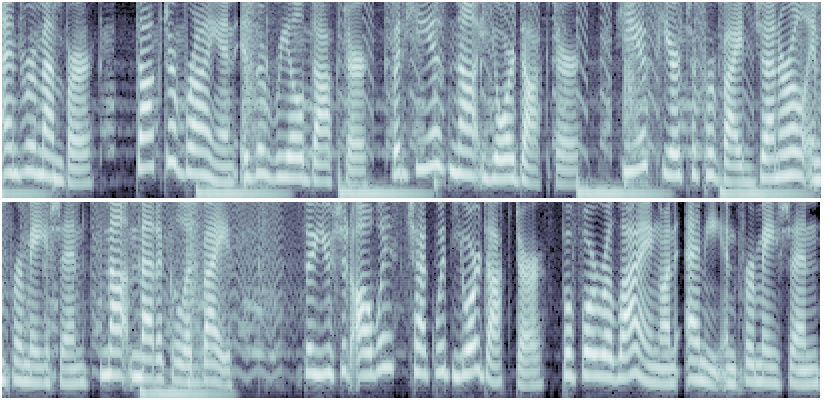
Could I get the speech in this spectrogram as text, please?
And remember, Dr. Brian is a real doctor, but he is not your doctor. He is here to provide general information, not medical advice. So you should always check with your doctor before relying on any information.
